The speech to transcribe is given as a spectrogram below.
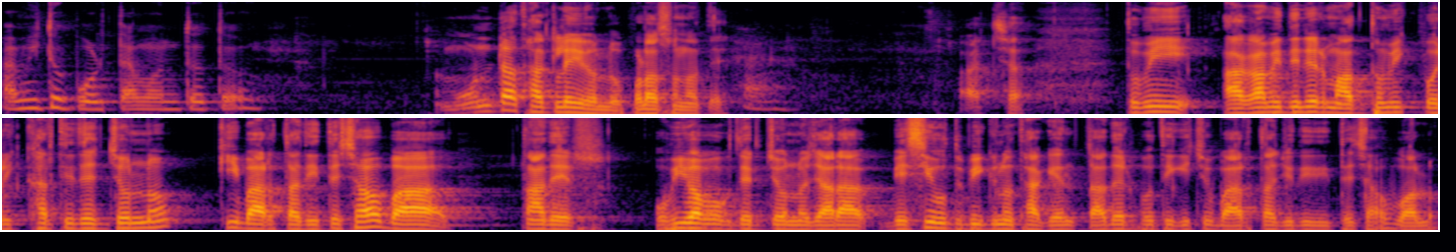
আমি তো পড়তাম অন্তত। মনটা থাকলেই হলো পড়াশোনাতে? হ্যাঁ। আচ্ছা তুমি আগামী দিনের মাধ্যমিক পরীক্ষার্থীদের জন্য কি বার্তা দিতে চাও বা তাদের অভিভাবকদের জন্য যারা বেশি উদ্বিগ্ন থাকেন তাদের প্রতি কিছু বার্তা যদি দিতে চাও বলো।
